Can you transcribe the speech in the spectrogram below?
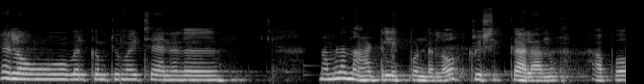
Hello welcome to my channel നമ്മുടെ നാട്ടിൽ ഇപ്പോൾ ഉണ്ടല്ലോ കൃഷിക്കാലമാണ് അപ്പോൾ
